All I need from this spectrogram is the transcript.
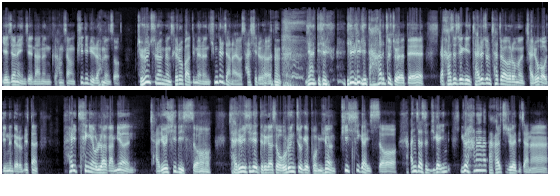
예전에 이제 나는 그 항상 피디를 하면서 조연출 한 명 새로 받으면 힘들잖아요, 사실은. 얘한테 일일이 다 가르쳐 줘야 돼. 야, 가서 저기 자료 좀 찾아와 그러면 자료가 어디 있는데 그러면 일단 8층에 올라가면 자료실이 있어. 자료실에 들어가서 오른쪽에 보면 PC가 있어. 앉아서 네가 이- 이걸 하나하나 다 가르쳐 줘야 되잖아.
